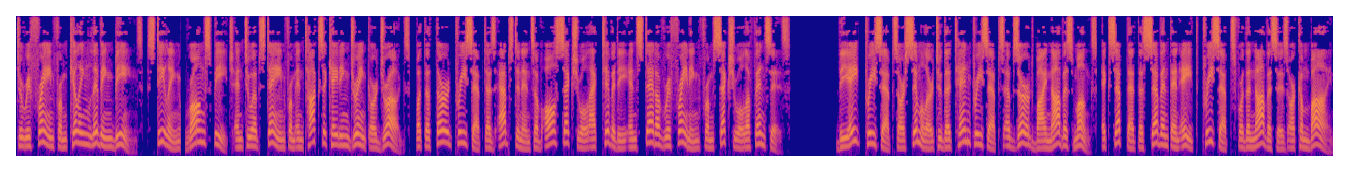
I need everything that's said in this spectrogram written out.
to refrain from killing living beings, stealing, wrong speech and to abstain from intoxicating drink or drugs, but the third precept is abstinence of all sexual activity instead of refraining from sexual offences. The eight precepts are similar to the ten precepts observed by novice monks, except that the seventh and eighth precepts for the novices are combined,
